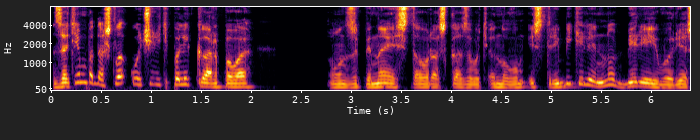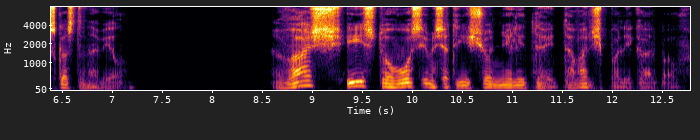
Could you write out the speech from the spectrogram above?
Затем подошла очередь Поликарпова. Он, запинаясь, стал рассказывать о новом истребителе, но Берия его резко остановил. — Ваш И-180 еще не летает, товарищ Поликарпов.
